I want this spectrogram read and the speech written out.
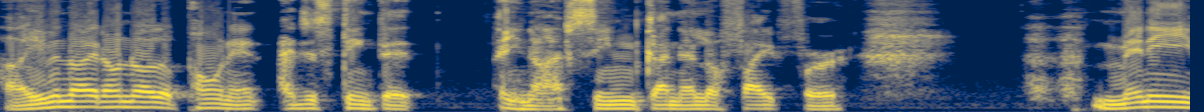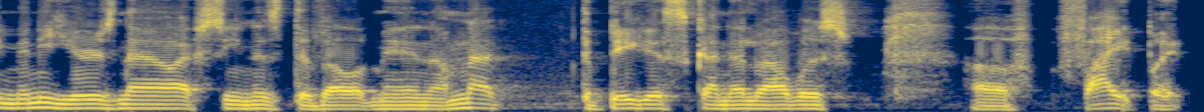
Uh, even though I don't know the opponent, I just think that you know I've seen Canelo fight for many many years now. I've seen his development. I'm not the biggest Canelo Alvarez uh, fight, but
